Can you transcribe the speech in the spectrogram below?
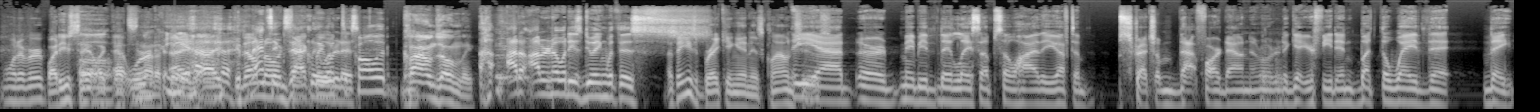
whatever Why do you say it like uh, at that's not a thing? Yeah. I, I don't That's know exactly exactly what what, it to is. call it. Clowns only. I don't, I don't know what he's doing with his. I think he's breaking in his clown shoes. Yeah, or maybe they lace up so high that you have to stretch them that far down in order to get your feet in. But the way that they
